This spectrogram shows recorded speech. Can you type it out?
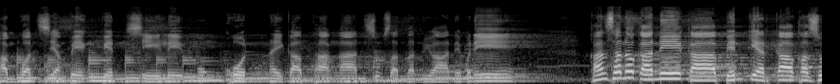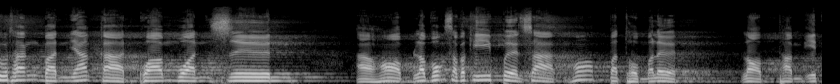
คำกวนเสียงเพลงเป็นสิริมงคลให้กับทางงานสุขสันต์วันวิวาในวันนี้ ขันสนอกการนี้กาเป็นเกียรติก้าวข้าสู่ทั้งบรรยากาศความวันซืนอาหอบระวงสามัคคีเปิดสากหอบปฐมเลิศรอบทำอิด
